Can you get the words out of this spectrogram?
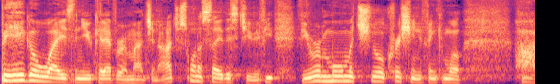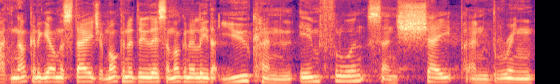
bigger ways than you could ever imagine. I just want to say this to you. If, you, if you're a more mature Christian, thinking, well, oh, I'm not going to get on the stage, I'm not going to do this, I'm not going to lead that, you can influence and shape and bring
